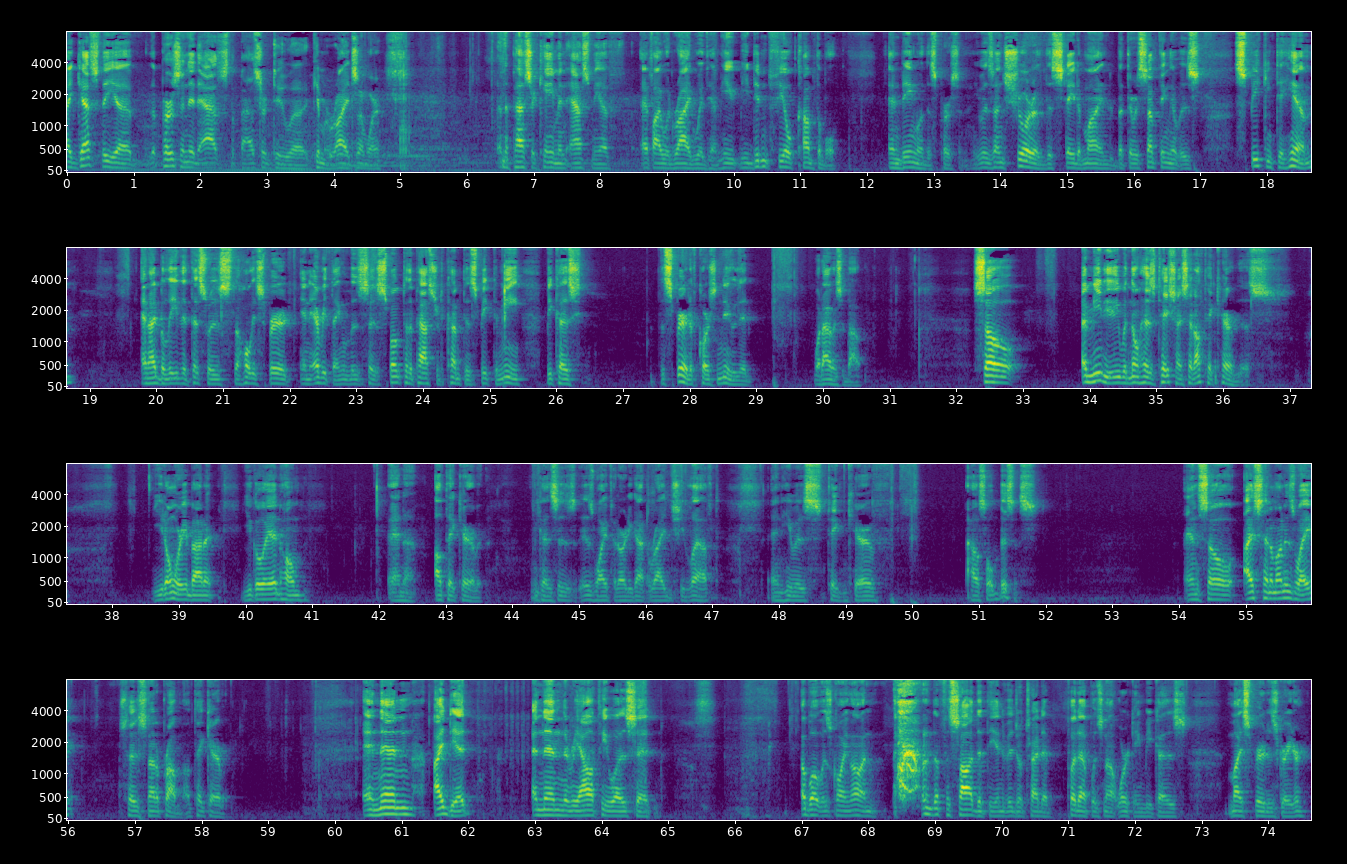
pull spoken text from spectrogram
I guess the uh, the person had asked the pastor to uh, give him a ride somewhere, and the pastor came and asked me if if I would ride with him. He he didn't feel comfortable in being with this person. He was unsure of this state of mind, but there was something that was speaking to him, and I believe that this was the Holy Spirit in everything. It was it spoke to the pastor to come to speak to me because the Spirit, of course, knew that what I was about. So immediately, with no hesitation, I said, I'll take care of this. You don't worry about it. You go ahead and home, and uh, I'll take care of it. Because his, his wife had already gotten a ride and she left, and he was taking care of household business. And so I sent him on his way, said, It's not a problem, I'll take care of it. And then I did. And then the reality was that of what was going on, the facade that the individual tried to put up was not working because my spirit is greater.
